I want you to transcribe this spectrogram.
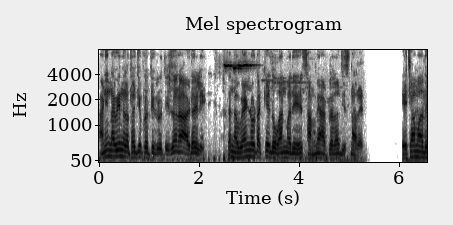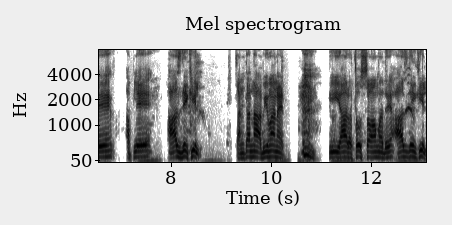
आणि नवीन रथाची प्रतिकृती जर आढळली तर नव्याण्णव टक्के दोघांमध्ये साम्य आपल्याला दिसणार आहेत. याच्यामध्ये आपले आज देखील सांगताना अभिमान आहेत की या रथोत्सवामध्ये आज देखील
